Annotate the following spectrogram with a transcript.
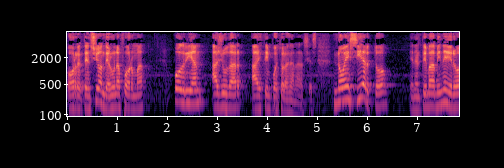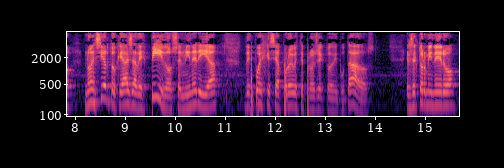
o retención de alguna forma podrían ayudar a este impuesto a las ganancias. No es cierto, en el tema minero, no es cierto que haya despidos en minería después que se apruebe este proyecto de diputados. El sector minero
